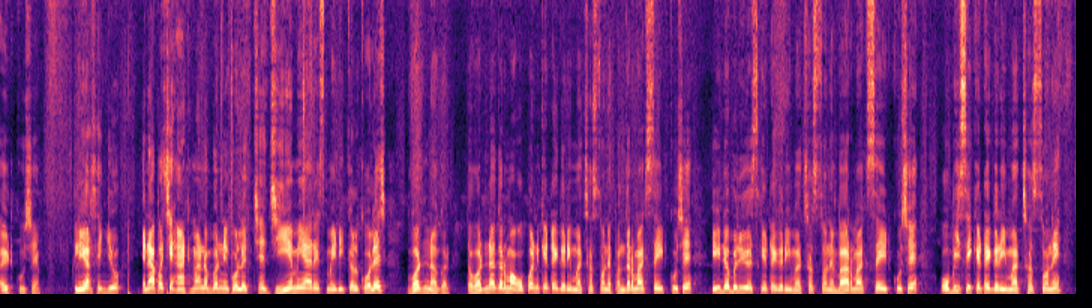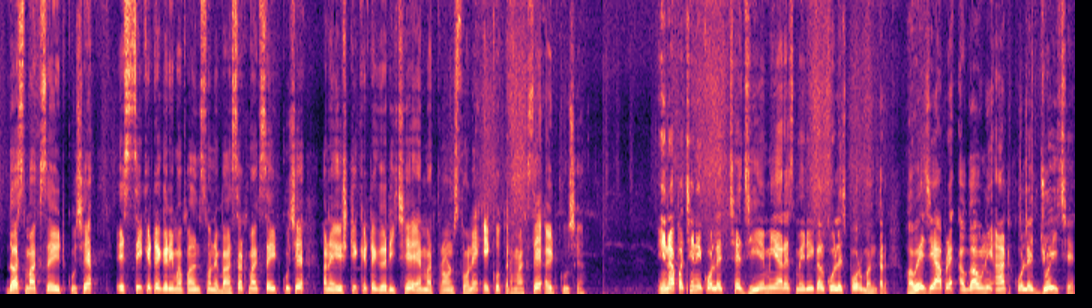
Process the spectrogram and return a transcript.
અટકું છે. ક્લિયર થઈ ગયું? એના પછી આઠમા નંબરની કોલેજ છે જીએમઈઆરએસ મેડિકલ કોલેજ. વડનગર. તો વડનગરમાં ઓપન કેટેગરીમાં છસો ને પંદર માર્ક્સ સહિટકું છે. ઈડબ્લ્યુએસ કેટેગરીમાં છસો ને બાર માર્ક્સ સહિટકું છે. ઓબીસી કેટેગરીમાં છસો ને દસ માર્ક્સ સહિટકું છે. એસસી કેટેગરીમાં પાંચસો ને બાસઠ માર્ક્સ અટકું છે અને એસટી કેટેગરી છે એમાં ત્રણસો ને એકોતેર માર્ક્સે અટકું છે. એના પછીની કોલેજ છે જીએમઈઆરએસ મેડિકલ કોલેજ પોરબંદર. હવે જે આપણે અગાઉની આઠ કોલેજ જોઈ છે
